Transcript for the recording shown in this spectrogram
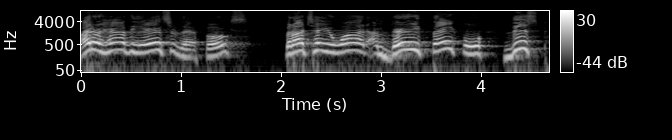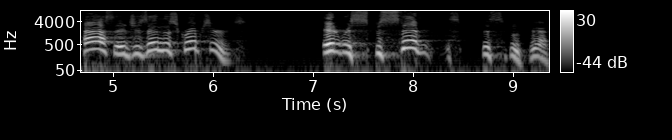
I don't have the answer to that, folks. But I tell you what, I'm very thankful this passage is in the Scriptures. It specific,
